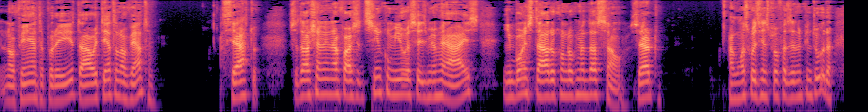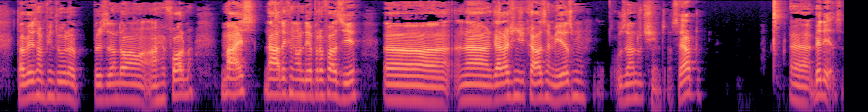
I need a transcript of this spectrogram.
90 por aí, tá? 80, 90, certo? Você tá achando aí na faixa de 5 mil a 6 mil reais, em bom estado com documentação, certo? Algumas coisinhas para fazer na pintura, talvez uma pintura precisando dar uma, uma reforma, mas nada que não dê para fazer uh, na garagem de casa mesmo, usando tinta, certo? Uh, beleza.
